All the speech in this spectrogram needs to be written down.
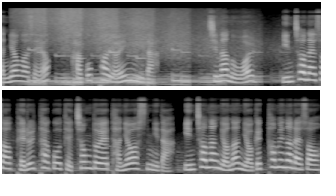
안녕하세요. 가고파 여행입니다. 지난 5월 인천에서 배를 타고 대청도에 다녀왔습니다. 인천항 연안 여객터미널에서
